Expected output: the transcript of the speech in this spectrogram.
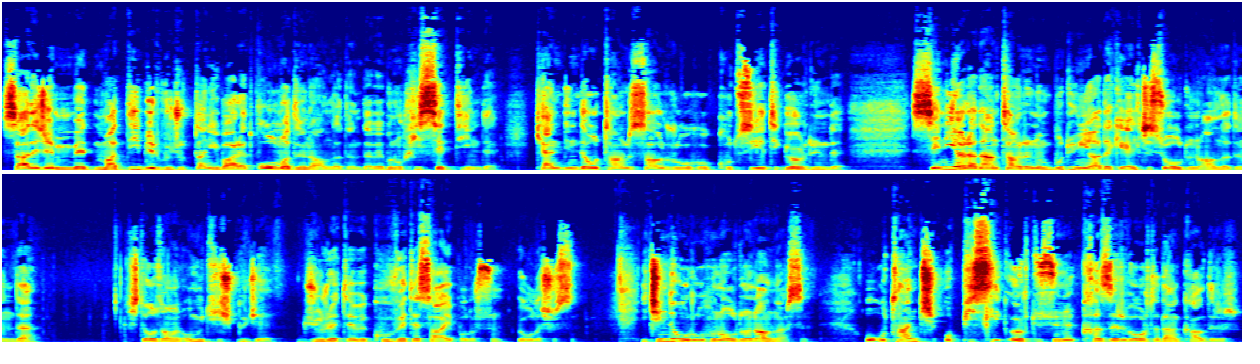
sadece maddi bir vücuttan ibaret olmadığını anladığında ve bunu hissettiğinde kendinde o tanrısal ruhu, kutsiyeti gördüğünde seni yaradan Tanrı'nın bu dünyadaki elçisi olduğunu anladığında işte o zaman o müthiş güce, cürete ve kuvvete sahip olursun ve ulaşırsın. İçinde o ruhun olduğunu anlarsın. O utanç o pislik örtüsünü kazır ve ortadan kaldırır.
